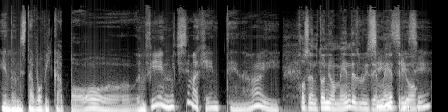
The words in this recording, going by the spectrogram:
en donde está Bobby Capó, en fin, muchísima gente, ¿no? Y José Antonio Méndez, Luis sí, Demetrio, sí, sí.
